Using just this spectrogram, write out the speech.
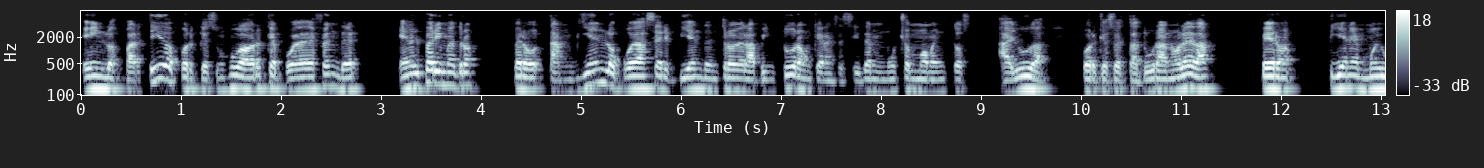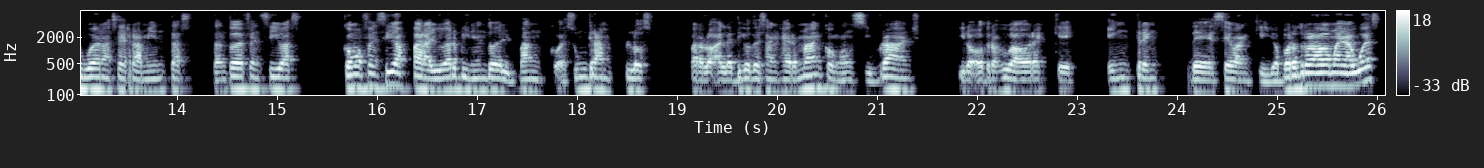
en los partidos, porque es un jugador que puede defender en el perímetro, pero también lo puede hacer bien dentro de la pintura, aunque necesite en muchos momentos ayuda, porque su estatura no le da, pero tiene muy buenas herramientas, tanto defensivas como ofensivas, para ayudar viniendo del banco. Es un gran plus para los Atléticos de San Germán con Onsi Branch y los otros jugadores que entren de ese banquillo. Por otro lado, Mayagüez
